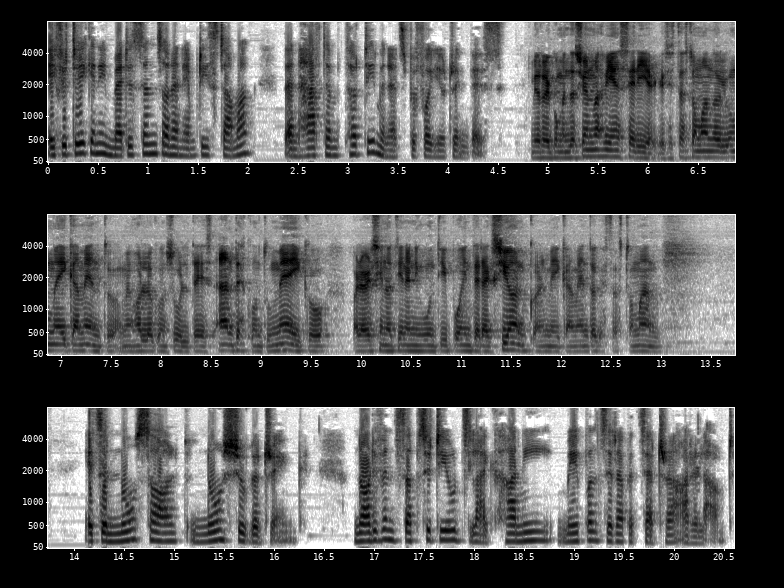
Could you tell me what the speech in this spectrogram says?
If you take any medicines on an empty stomach, then have them 30 minutes before you drink this. Mi recomendación más bien sería que si estás tomando algún medicamento, mejor lo consultes antes con tu médico para ver si no tiene ningún tipo de interacción con el medicamento que estás tomando. It's a no salt, no sugar drink. Not even substitutes like honey, maple syrup, etc. are allowed.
